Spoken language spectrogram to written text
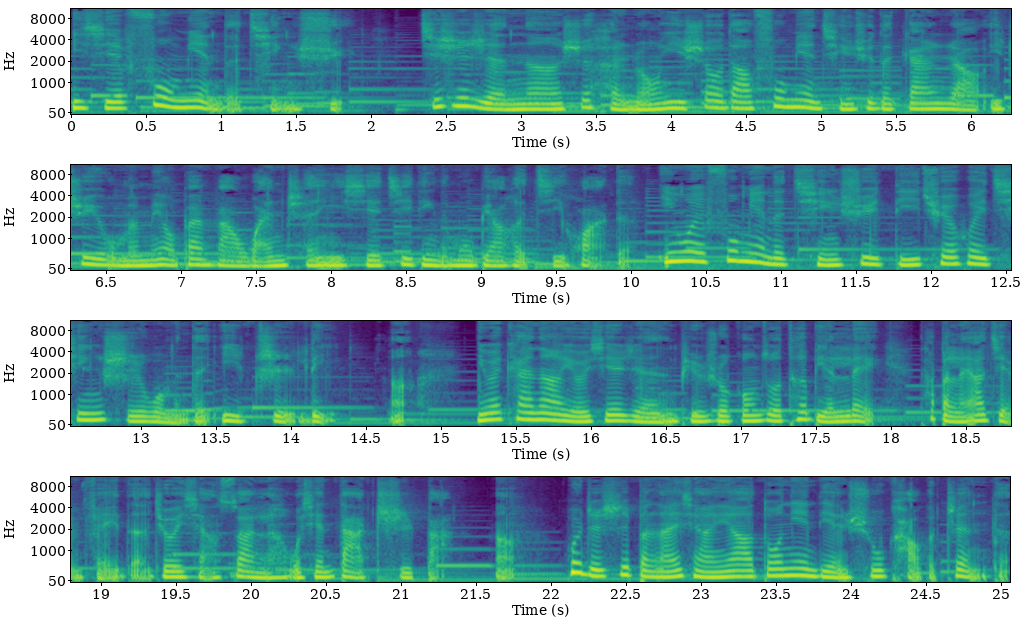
一些负面的情绪。其实人呢是很容易受到负面情绪的干扰，以至于我们没有办法完成一些既定的目标和计划的。因为负面的情绪的确会侵蚀我们的意志力啊！你会看到有一些人，比如说工作特别累，他本来要减肥的，就会想算了，我先大吃吧啊！或者是本来想要多念点书考个证的，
